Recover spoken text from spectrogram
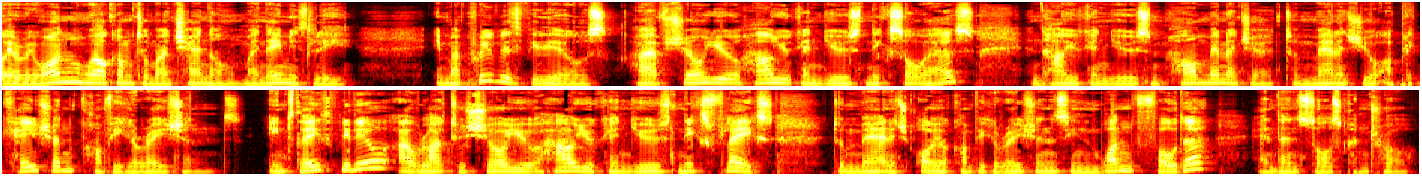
everyone, welcome to my channel. My name is Lee. In my previous videos, I have shown you how you can use NixOS and how you can use Home Manager to manage your application configurations. In today's video, I would like to show you how you can use NixFlakes to manage all your configurations in one folder and then source control.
